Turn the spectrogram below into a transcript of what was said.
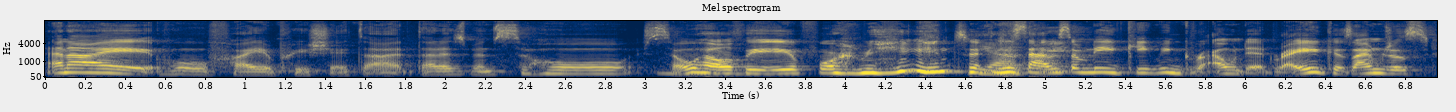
And I, oh, I appreciate that. That has been so, so healthy for me to Yeah. just have somebody keep me grounded, right? Because I'm just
